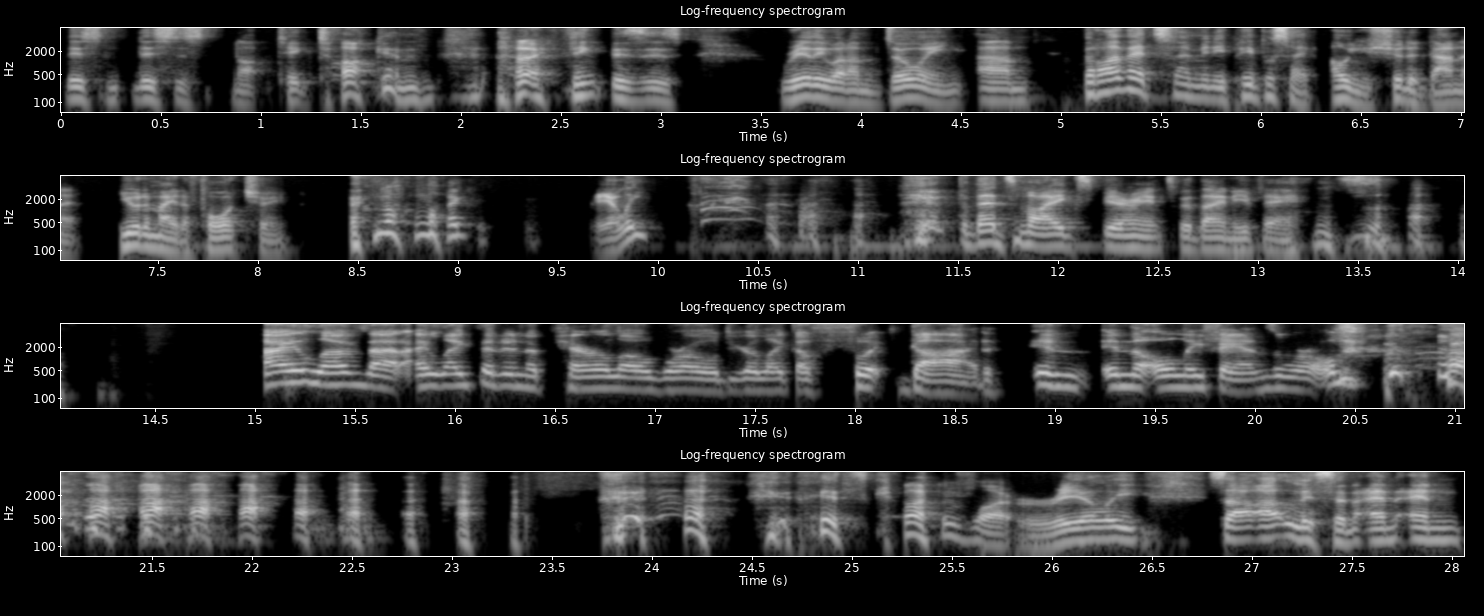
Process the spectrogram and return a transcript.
this this is not TikTok, and I don't think this is really what I'm doing. Um, but I've had so many people say, "Oh, you should have done it. You would have made a fortune." And I'm like, really? but that's my experience with OnlyFans. I love that. I like that in a parallel world, you're like a foot god in in the OnlyFans world. it's kind of like really. So uh, listen, and and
